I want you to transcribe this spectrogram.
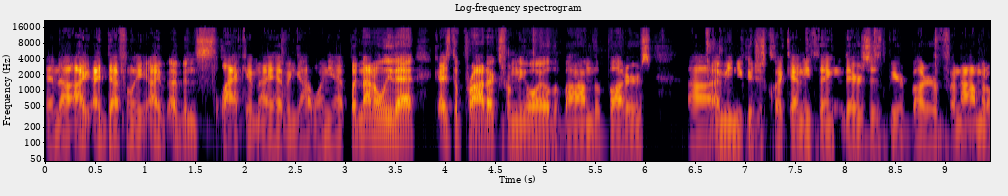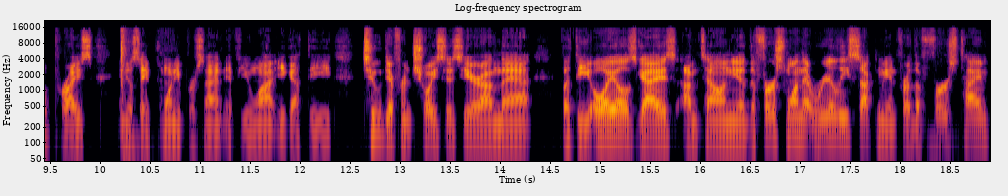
and uh, I, I definitely I've, I've been slacking. I haven't got one yet. But not only that, guys, the products from the oil, the balm, the butters. Uh, I mean, you could just click anything. There's his beard butter, phenomenal price, and you'll save 20% if you want. You got the two different choices here on that. But the oils, guys, I'm telling you, the first one that really sucked me in for the first time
